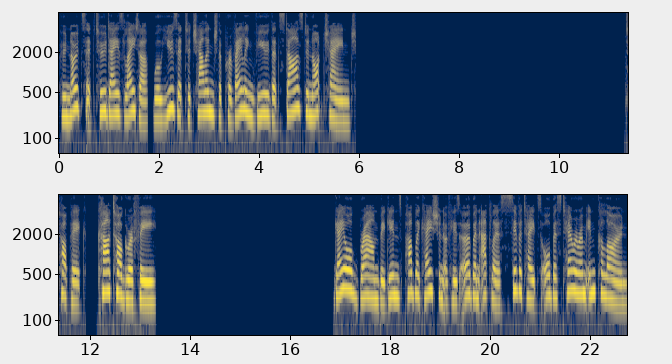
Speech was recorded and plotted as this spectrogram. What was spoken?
who notes it two days later, will use it to challenge the prevailing view that stars do not change. Cartography Georg Braun begins publication of his urban atlas Civitates Orbis Terrarum in Cologne.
